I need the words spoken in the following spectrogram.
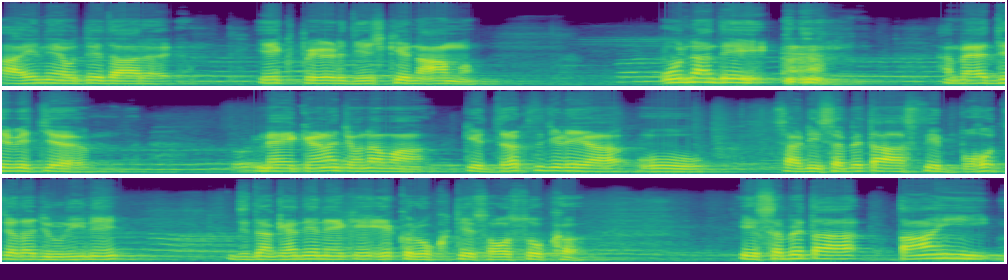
ਆਏ ਨੇ ਅਹੁਦੇਦਾਰ, ਇੱਕ ਪੇੜ ਦੇਸ਼ ਕੇ ਨਾਮ, ਉਹਨਾਂ ਦੇ ਹਮਾਇਤ ਦੇ ਵਿੱਚ ਮੈਂ ਕਹਿਣਾ ਚਾਹੁੰਦਾ ਵਾਂ ਕਿ ਦਰਖਤ ਜਿਹੜੇ ਆ, ਉਹ ਸਾਡੀ ਸਭਿਅਤਾ ਵਾਸਤੇ ਬਹੁਤ ਜ਼ਿਆਦਾ ਜ਼ਰੂਰੀ ਨੇ। ਜਿੱਦਾਂ ਕਹਿੰਦੇ ਨੇ ਕਿ ਇੱਕ ਰੁੱਖ ਤੇ 100 ਸੁੱਖ। ਇਹ ਸੱਭਿਅਤਾ ਤਾਂ ਹੀ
